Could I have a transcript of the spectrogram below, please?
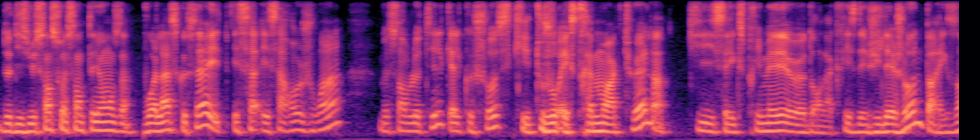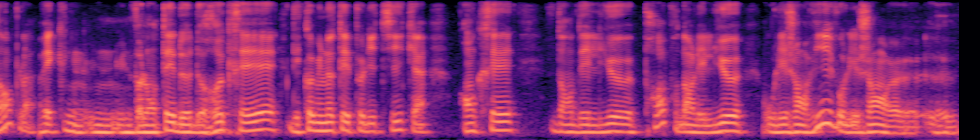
de 1871. Voilà ce que c'est, ça, et ça rejoint me semble-t-il, quelque chose qui est toujours extrêmement actuel, qui s'est exprimé euh, dans la crise des Gilets jaunes, par exemple, avec une, volonté de, recréer des communautés politiques ancrées dans des lieux propres, dans les lieux où les gens vivent, où les gens euh, euh,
